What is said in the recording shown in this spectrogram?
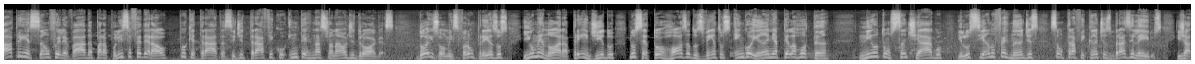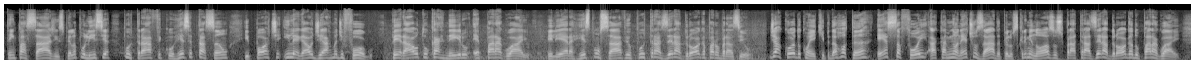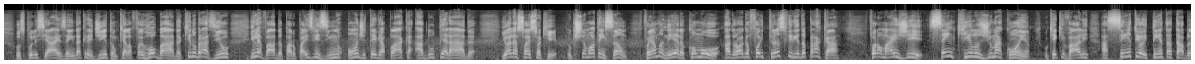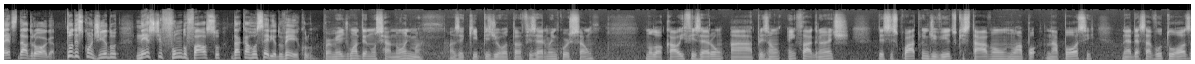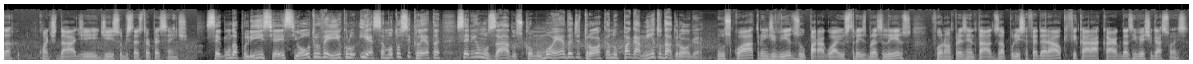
A apreensão foi levada para a Polícia Federal porque trata-se de tráfico internacional de drogas. Dois homens foram presos e um menor apreendido no setor Rosa dos Ventos, em Goiânia, pela Rotan. Newton Santiago e Luciano Fernandes são traficantes brasileiros e já têm passagens pela polícia por tráfico, receptação e porte ilegal de arma de fogo. Peralto Carneiro é paraguaio. Ele era responsável por trazer a droga para o Brasil. De acordo com a equipe da Rotan, essa foi a caminhonete usada pelos criminosos para trazer a droga do Paraguai. Os policiais ainda acreditam que ela foi roubada aqui no Brasil e levada para o país vizinho, onde teve a placa adulterada. E olha só isso aqui: o que chamou atenção foi a maneira como a droga foi transferida para cá foram mais de 100 quilos de maconha, o que equivale a 180 tabletes da droga. Tudo escondido neste fundo falso da carroceria do veículo. Por meio de uma denúncia anônima, as equipes de Rotan fizeram uma incursão no local e fizeram a prisão em flagrante desses quatro indivíduos que estavam numa, na posse né, dessa vultuosa quantidade de substância entorpecente. Segundo a polícia, esse outro veículo e essa motocicleta seriam usados como moeda de troca no pagamento da droga. Os quatro indivíduos, o Paraguai e os três brasileiros, foram apresentados à Polícia Federal, que ficará a cargo das investigações.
